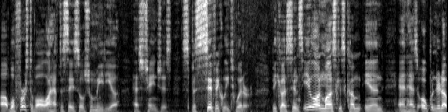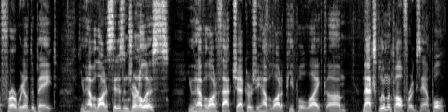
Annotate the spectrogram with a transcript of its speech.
Uh, well, first of all, I have to say social media has changed this, specifically Twitter, because since Elon Musk has come in and has opened it up for a real debate, you have a lot of citizen journalists, you have a lot of fact checkers, you have a lot of people like um, Max Blumenthal, for example,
